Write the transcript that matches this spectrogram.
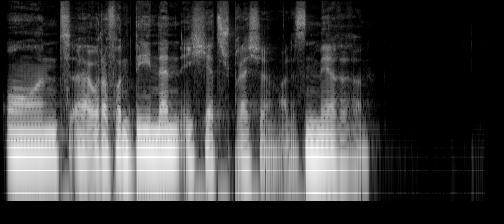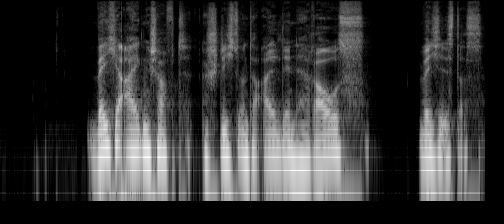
Und, äh, oder von denen ich jetzt spreche, weil es sind mehrere. Welche Eigenschaft sticht unter all den heraus? Welche ist das?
